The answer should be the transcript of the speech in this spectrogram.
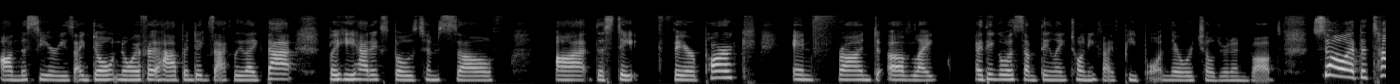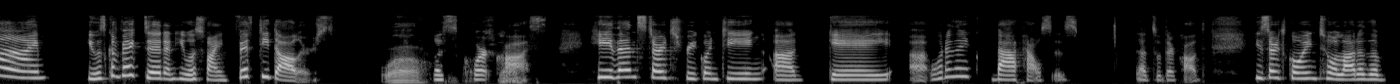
on the series. I don't know if it happened exactly like that, but he had exposed himself at the state fair park in front of like I think it was something like 25 people and there were children involved. So at the time, he was convicted and he was fined $50 Wow. plus court Wow. costs. He then starts frequenting uh gay uh what are they bathhouses. That's what they're called. He starts going to a lot of the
